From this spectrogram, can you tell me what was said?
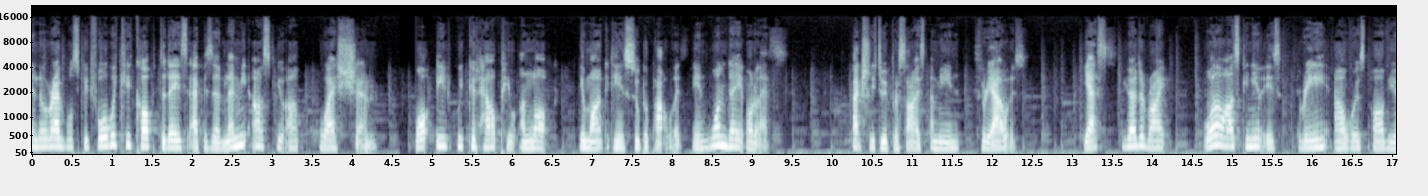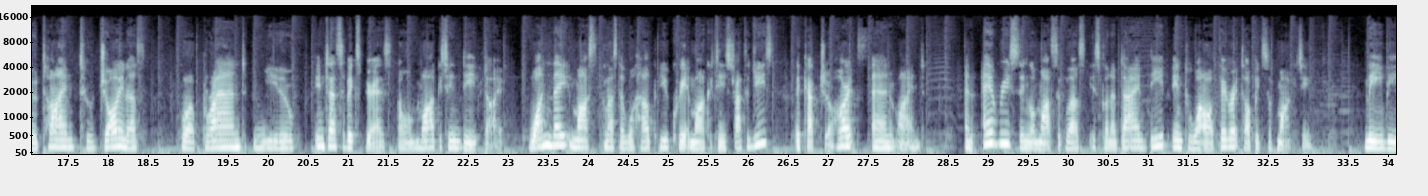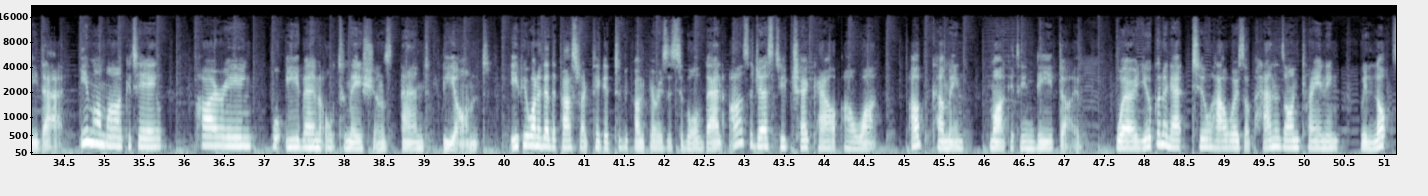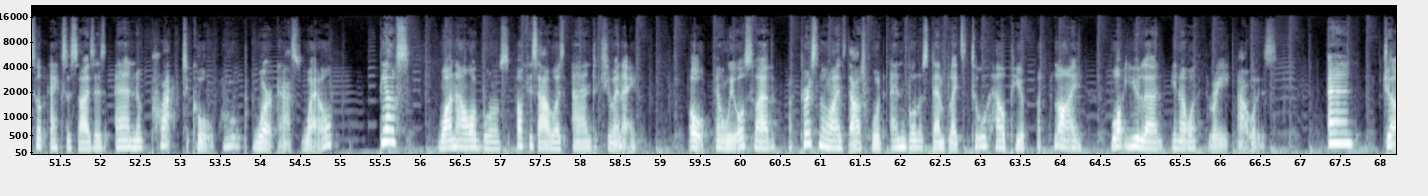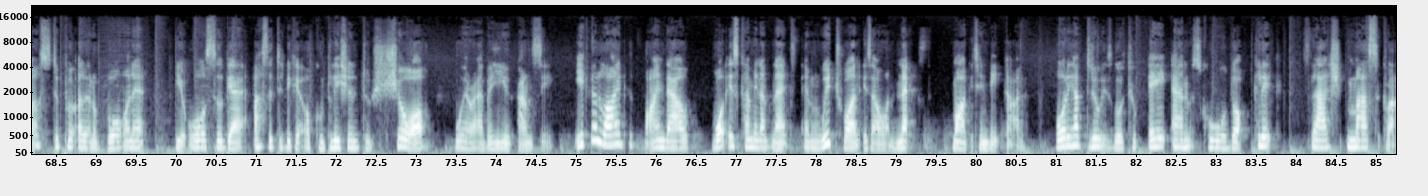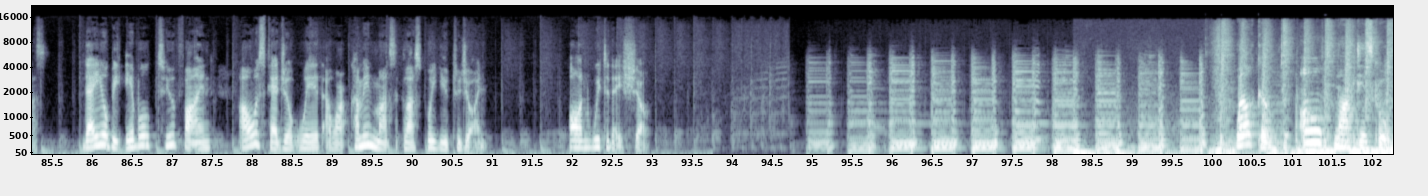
Hello, Rebels. Before we kick off today's episode, let me ask you a question. What if we could help you unlock your marketing superpowers in one day or less? Actually, to be precise, I mean three hours. Yes, you heard it right. What I'm asking you is three hours of your time to join us for a brand new intensive experience, our marketing deep dive. One day masterclass that will help you create marketing strategies that capture hearts and mind. And every single masterclass is going to dive deep into one of our favorite topics of marketing. Maybe that email marketing, hiring, or even automations and beyond. If you want to get the fast track ticket to become irresistible, then I suggest you check out our upcoming marketing deep dive, where you're going to get two hours of hands on training with lots of exercises and practical group work as well, plus one hour bonus office hours and Q&A. Oh, and we also have a personalized dashboard and bonus templates to help you apply what you learn in our three hours. And just to put a little bow on it, you also get a certificate of completion to show off wherever you fancy. If you'd like to find out what is coming up next and which one is our next marketing deep dive, all you have to do is go to amschool.click slash masterclass there you'll be able to find our schedule with our upcoming masterclass for you to join. On with today's show. Welcome to Alt Marketing School.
